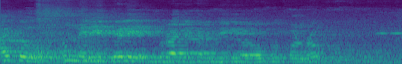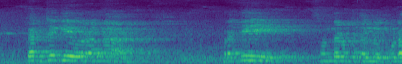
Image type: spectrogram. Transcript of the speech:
ಆಯಿತು ಸುಮ್ಮನಿರಿ ಅಂತೇಳಿ ಗುರುರಾಜ ಕರ್ಜಗಿಯವರು ಕೂತ್ಕೊಂಡ್ರು. ಕರ್ಜಗಿಯವರನ್ನು ಪ್ರತಿ ಸಂದರ್ಭದಲ್ಲೂ ಕೂಡ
